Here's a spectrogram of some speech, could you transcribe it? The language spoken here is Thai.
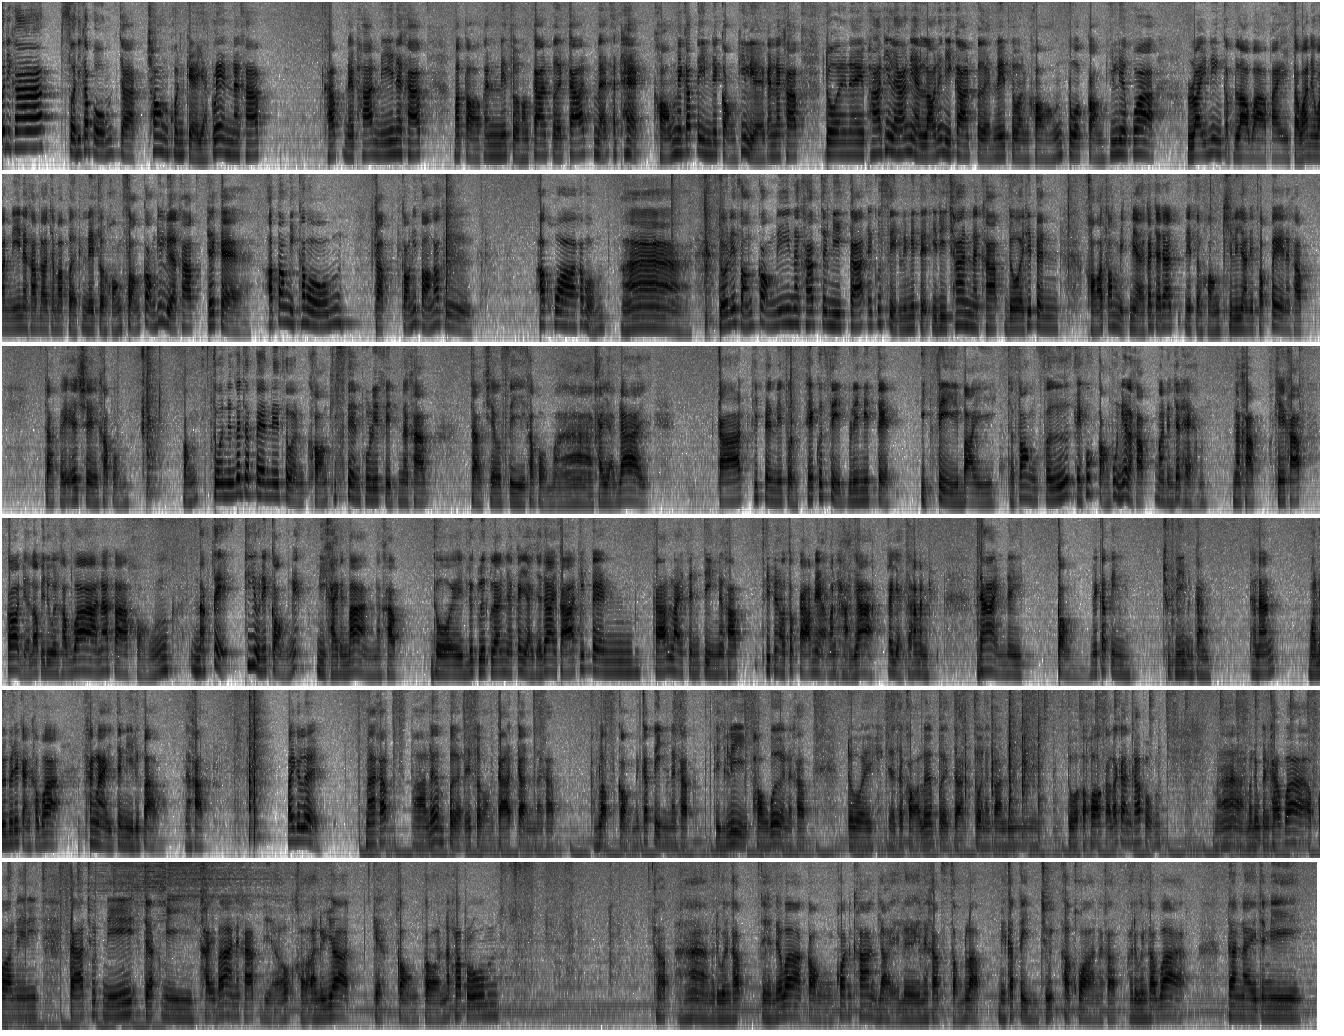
สวัสดีครับ สวัสดีครับผมจากช่องคนแก่อยากเล่นนะครับครับ ในพาร์ทนี้นะครับ มาต่อกันในส่วนของการเปิดการ์ดแมทแอตแทกของเมกาตินในกล่องที่เหลือกันนะครับ โดยในพาร์ทที่แล้วเนี่ยเราได้มีการเปิดในส่วนของตัวกล่องที่เรียกว่า Lightning กับลาวาไป แต่ว่าในวันนี้นะครับเราจะมาเปิดในส่วนของ 2 กล่องที่เหลือครับ ได้แก่อะตอมิกครับผม กับกล่องที่ 2 ก็คืออควาครับผมอ่า โดยใน 2 กล่องนี้นะครับจะมีการ์ด Exclusive Limited Edition นะครับ โดยที่เป็นของ Atomic เนี่ย ก็จะได้ในส่วนของคิริยาน e ปเป้นะครับ จากไปเอชครับผมกล่องตัวหนึ่งก็จะเป็นในส่วนของคริสเตียนพูลิสิตนะครับ จากเชลซีครับผมอ่าใครอยากได้การ์ดที่เป็นในส่วน Exclusive Limited อีก 4 ใบ จะต้องซื้อไอ้พวกกล่องพวกนี้แหละครับ มันถึงจะแถมนะครับ โอเคครับ ก็เดี๋ยวเราไปดูกันครับว่าหน้าตาของนักเตะ ที่อยู่ในกล่องนี้มีใครกันบ้างนะครับ โดยลึกๆแล้วเนี่ยก็อยากจะได้การ์ดที่เป็นการ์ดลายเซ็นจริงนะครับ ที่เป็นออโต้กราฟเนี่ยมันหายากก็อยากจะให้มันได้ในกล่องเมกาตินชุดนี้เหมือนกันดังนั้นมาลุ้นไปด้วยกันครับว่าข้างในจะมีหรือเปล่านะครับ ไปกันเลยมาครับ มาเริ่มเปิดในส่วนของการ์ดกันนะครับสำหรับกล่องเมกาตินนะครับซีรีส์พาวเวอร์นะครับ โดยเดี๋ยวจะขอเริ่มเปิดจากตัวในการดี ตัวอควอก่อนแล้วกันครับผม มามาดูกันครับว่าอควอในการ์ดชุดนี้จะมีใครบ้างนะครับ เดี๋ยวขออนุญาตแกะกล่องก่อนนะครับผมครับามาดูกันครับ จะเห็นได้ว่ากล่องค่อนข้างใหญ่เลยนะครับสำหรับเมกาตินชุดอควานะครับ มาดูกันครับว่า ด้านในจะมี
